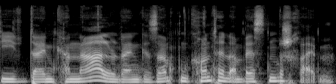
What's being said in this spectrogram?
die deinen Kanal und deinen gesamten Content am besten beschreiben.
